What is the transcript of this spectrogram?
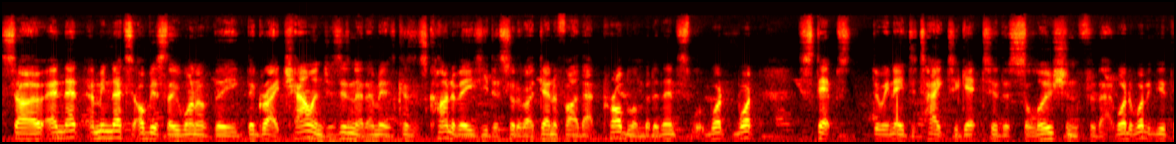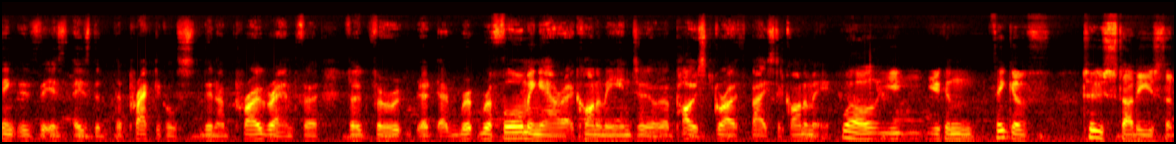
So, and that, I mean, that's obviously one of the, the great challenges, isn't it? I mean, because it's kind of easy to sort of identify that problem, but then what what steps do we need to take to get to the solution for that? What, what do you think is, is, is the, the practical you know, program for, for, for re- uh, reforming our economy into a post growth based economy? Well, you, you can think of two studies that,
